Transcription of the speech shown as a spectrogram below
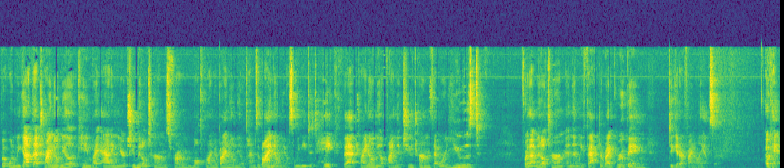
but when we got that trinomial, it came by adding your two middle terms from multiplying a binomial times a binomial. So we need to take that trinomial, find the two terms that were used for that middle term, and then we factor by grouping to get our final answer. Okay,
